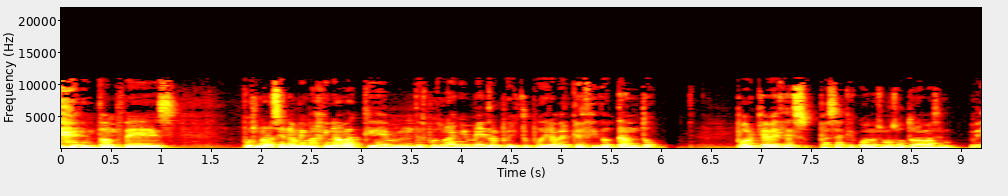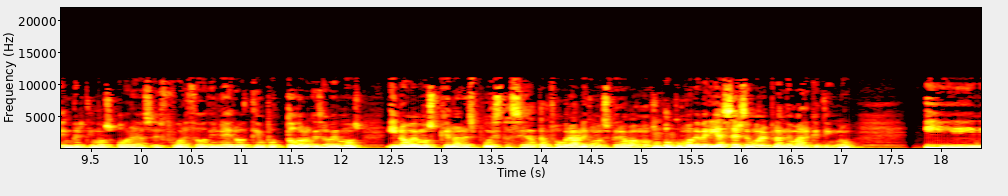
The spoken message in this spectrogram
Entonces, pues no lo sé, no me imaginaba que mm, después de un año y medio el proyecto pudiera haber crecido tanto, porque a veces pasa que cuando somos autónomas invertimos horas, esfuerzo, dinero, tiempo, todo lo que sabemos y no vemos que la respuesta sea tan favorable como esperábamos o como debería ser según el plan de marketing, ¿no? Y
